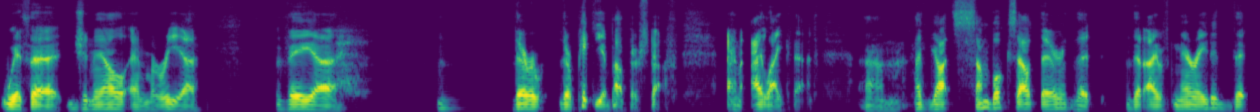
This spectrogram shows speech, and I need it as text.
With uh janelle and maria they uh they're they're picky about their stuff and i like that. Um i've got some books out there that that i've narrated that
